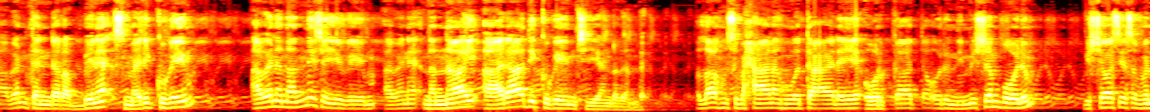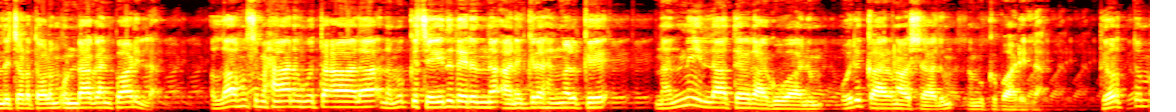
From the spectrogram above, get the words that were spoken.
അവൻ തന്റെ റബ്ബിനെ സ്മരിക്കുകയും അവന് നന്ദി ചെയ്യുകയും അവനെ നന്നായി ആരാധിക്കുകയും ചെയ്യേണ്ടതുണ്ട്. അള്ളാഹു സുബാനഹുവത്തായാലയെ ഓർക്കാത്ത ഒരു നിമിഷം പോലും വിശ്വാസിയെ സംബന്ധിച്ചിടത്തോളം ഉണ്ടാകാൻ പാടില്ല. അള്ളാഹു സുബാനഹുത്ത ആല നമുക്ക് ചെയ്തു തരുന്ന അനുഗ്രഹങ്ങൾക്ക് നന്ദിയില്ലാത്തവരാകുവാനും ഒരു കാരണവശാലും നമുക്ക് പാടില്ല. തീർത്തും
